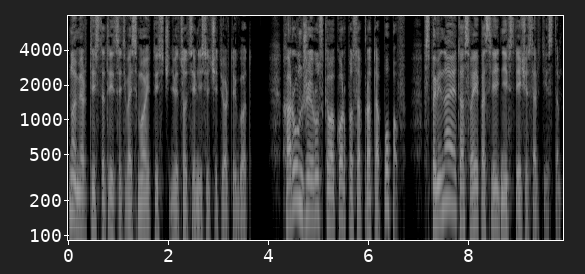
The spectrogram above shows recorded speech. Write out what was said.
номер 338 1974 год, Харунжий русского корпуса Протопопов вспоминает о своей последней встрече с артистом.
